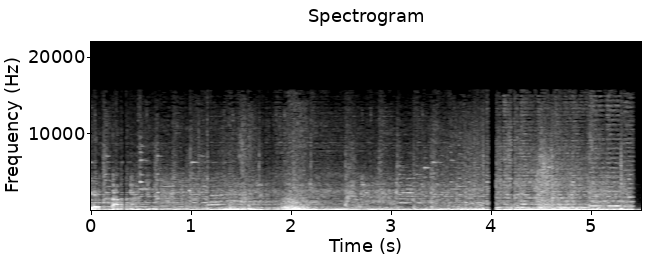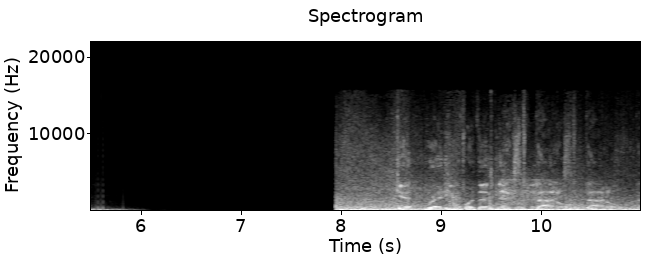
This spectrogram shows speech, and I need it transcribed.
get. Get ready for the next battle. Battle.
